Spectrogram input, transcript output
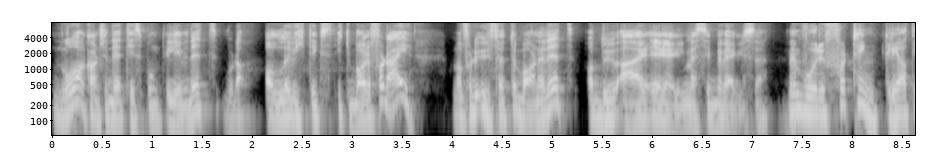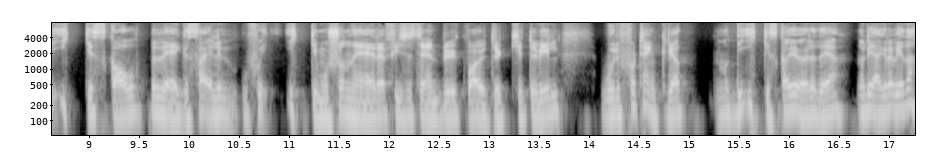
nå er kanskje det tidspunktet i livet ditt hvor det er aller viktigst, ikke bare for deg, men for det ufødte barnet ditt, at du er i regelmessig bevegelse. Men hvorfor tenker de at de ikke skal bevege seg, eller hvorfor ikke mosjonere, fysisk treningbruk, hva uttrykk du vil? Hvorfor tenker de at de ikke skal gjøre det når de er gravide?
